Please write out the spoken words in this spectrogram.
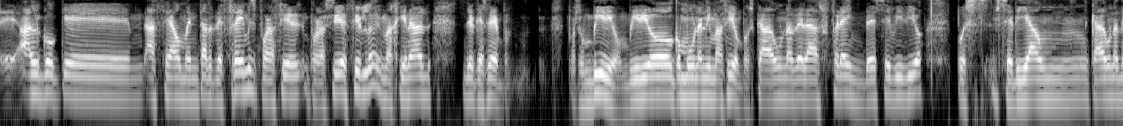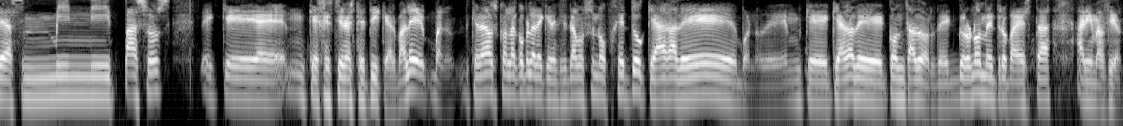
eh, algo que hace aumentar de frames, por así, decirlo. Imaginad, yo qué sé, pues un vídeo, un vídeo como una animación, pues cada una de las frames de ese vídeo, pues sería un, cada una de las mini pasos que, que, gestiona este ticker, ¿vale? Bueno, quedaos con la copla de que necesitamos un objeto que haga de, bueno, de, que, que haga de contador, de cronómetro para esta animación.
